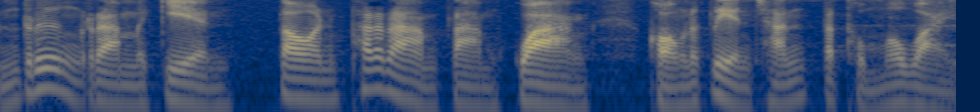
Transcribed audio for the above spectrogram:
นเรื่องรามเกียรติ์ตอนพระรามตามกวางของนักเรียนชั้นปฐมวัย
